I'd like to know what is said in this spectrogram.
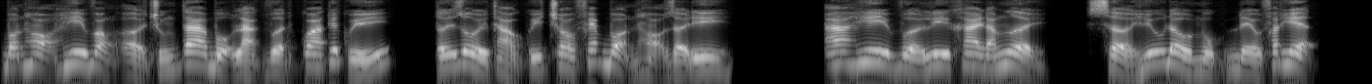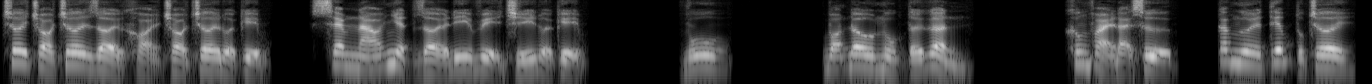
Bọn họ hy vọng ở chúng ta bộ lạc vượt qua tuyết quý, tới rồi thảo quý cho phép bọn họ rời đi. A Hi vừa ly khai đám người, sở hữu đầu mục đều phát hiện, chơi trò chơi rời khỏi trò chơi đuổi kịp, xem náo nhiệt rời đi vị trí đuổi kịp. Vu. Bọn đầu mục tới gần. Không phải đại sự, các ngươi tiếp tục chơi.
